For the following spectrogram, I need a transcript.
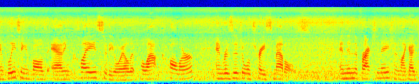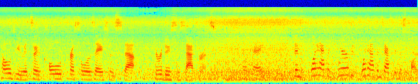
And bleaching involves adding clays to the oil that pull out color and residual trace metals. And then the fractionation, like I told you, it's a cold crystallization step to reduce the saturates. Okay. Then what happens? Where? What happens after this part?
